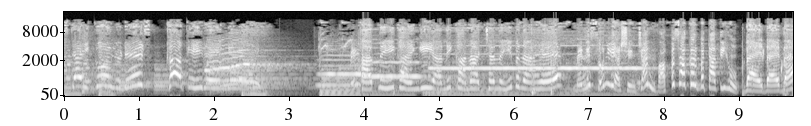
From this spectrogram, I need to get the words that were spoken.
स्टाइल गोल नूडल्स खा के ही रहेंगे। आप नहीं खाएँगी यानी खाना अच्छा नहीं बना है। मैंने सुन लिया शिनचान वापस आकर बताती हूँ। बाय बाय बाय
